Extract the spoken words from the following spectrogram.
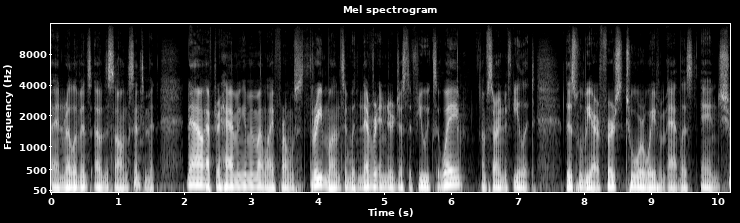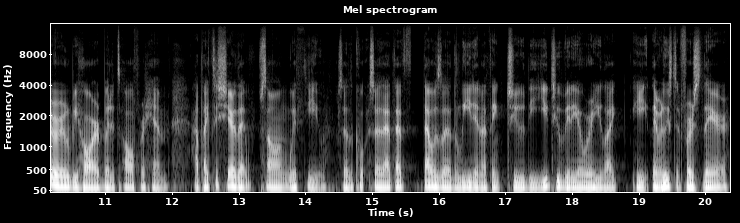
and relevance of the song's sentiment. Now, after having him in my life for almost three months and with Neverender just a few weeks away, I'm starting to feel it. This will be our first tour away from Atlas, and sure, it'll be hard, but it's all for him. I'd like to share that song with you. So the so that that's that was uh, the lead in I think to the YouTube video where he like he they released it first there,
